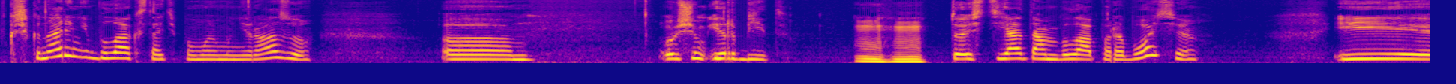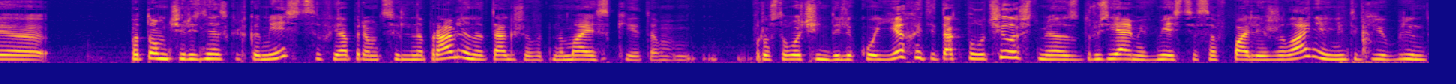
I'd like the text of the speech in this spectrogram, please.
В Качканаре не была, кстати, по-моему, ни разу. Эм, В общем, Ирбит. Мгм. То есть я там была по работе, и потом через несколько месяцев я прям целенаправленно также вот на майские там просто очень далеко ехать. И так получилось, что у меня с друзьями вместе совпали желания. Они такие, блин,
